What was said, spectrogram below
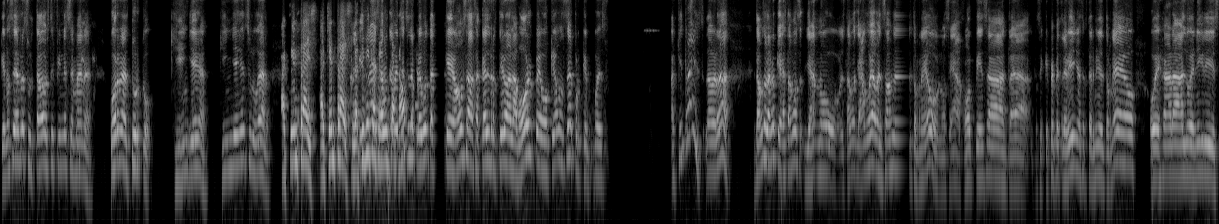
que no sea el resultado este fin de semana corren al turco. ¿Quién llega? ¿Quién llega en su lugar? ¿A quién traes? ¿A quién traes? La típica pregunta, ¿no? Esa es la pregunta, ¿que vamos a sacar el retiro a la Volpe o qué vamos a hacer? Porque, pues, ¿a quién traes? La verdad. Estamos hablando que ya estamos, ya no, estamos ya muy avanzados en el torneo, no sé, a Jorge piensa entrar a, no sé, que Pepe Treviño hasta que termine el torneo, o dejar a Aldo de Nigris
